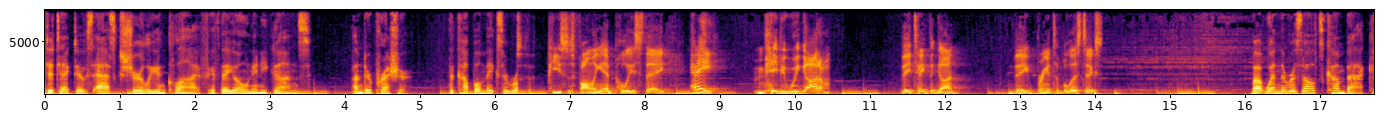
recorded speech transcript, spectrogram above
Detectives ask Shirley and Clive if they own any guns. Under pressure, the couple makes a... Pieces falling in. Police say, hey, maybe we got him. They take the gun, they bring it to ballistics. But when the results come back,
